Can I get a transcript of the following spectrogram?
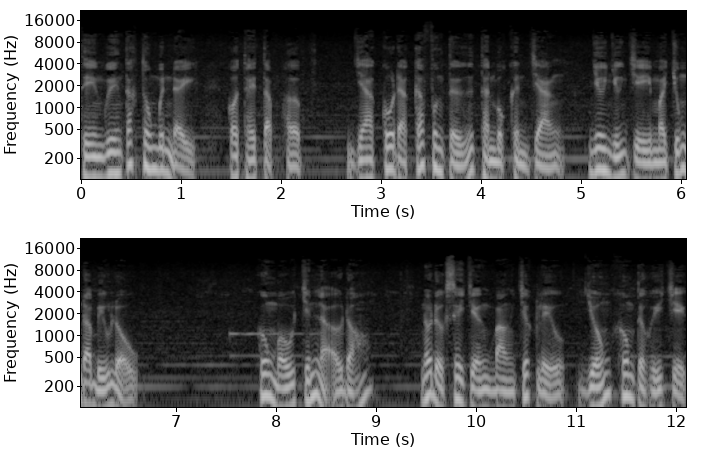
thì nguyên tắc thông minh này có thể tập hợp và cô đặt các phân tử thành một hình dạng như những gì mà chúng đã biểu lộ. Khuôn mẫu chính là ở đó. Nó được xây dựng bằng chất liệu vốn không thể hủy diệt.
